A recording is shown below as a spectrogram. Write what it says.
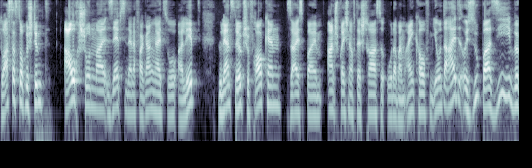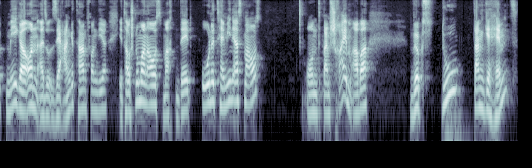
du hast das doch bestimmt auch schon mal selbst in deiner Vergangenheit so erlebt. Du lernst eine hübsche Frau kennen, sei es beim Ansprechen auf der Straße oder beim Einkaufen. Ihr unterhaltet euch super, sie wirkt mega on, also sehr angetan von dir. Ihr tauscht Nummern aus, macht ein Date ohne Termin erstmal aus. Und beim Schreiben aber wirkst du dann gehemmt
